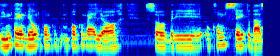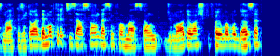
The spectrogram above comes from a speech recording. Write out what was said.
e entender um pouco, um pouco melhor sobre o conceito das marcas. Então, a democratização dessa informação de moda, eu acho que foi uma mudança,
